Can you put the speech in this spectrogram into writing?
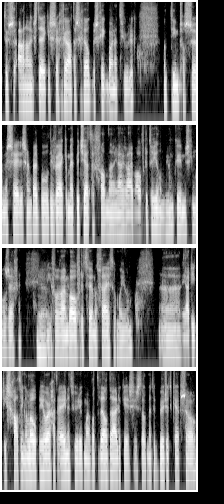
tussen aanhalingstekens uh, gratis geld beschikbaar natuurlijk. Want teams als uh, Mercedes en Red Bull die werken met budgetten van ja, ruim over de 300 miljoen, kun je misschien wel zeggen. Ja. In ieder geval ruim boven de 250 miljoen. ja, die, die schattingen lopen heel erg uiteen natuurlijk. Maar wat wel duidelijk is, is dat met de budgetcap zo,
